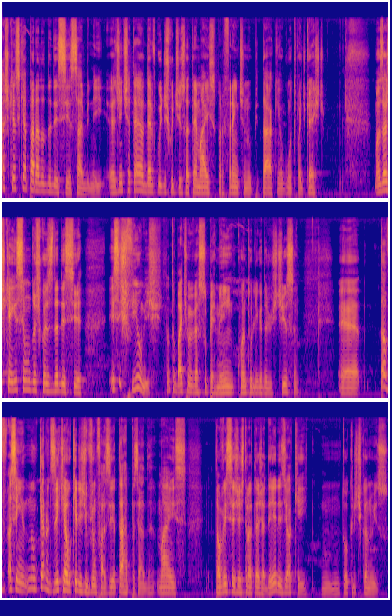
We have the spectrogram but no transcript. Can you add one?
acho que essa que é a parada da DC, sabe, Ney? A gente até deve discutir isso até mais pra frente no Pitaco, em algum outro podcast. Mas eu acho que isso é uma das coisas da DC. Esses filmes, tanto Batman vs Superman quanto Liga da Justiça, é, tal- assim, não quero dizer que é o que eles deviam fazer, tá, rapaziada? Mas talvez seja a estratégia deles e ok, não, não tô criticando isso.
